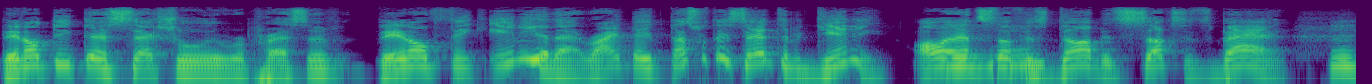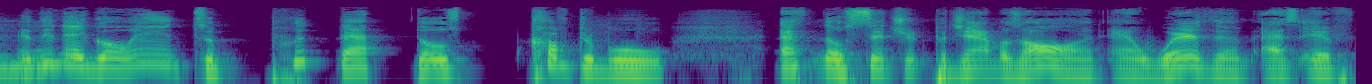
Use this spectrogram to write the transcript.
They don't think they're sexually repressive. They don't think any of that, right? They, that's what they said at the beginning. All of that mm-hmm. stuff is dumb. It sucks. It's bad. Mm-hmm. And then they go in to put that those comfortable ethnocentric pajamas on and wear them as if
